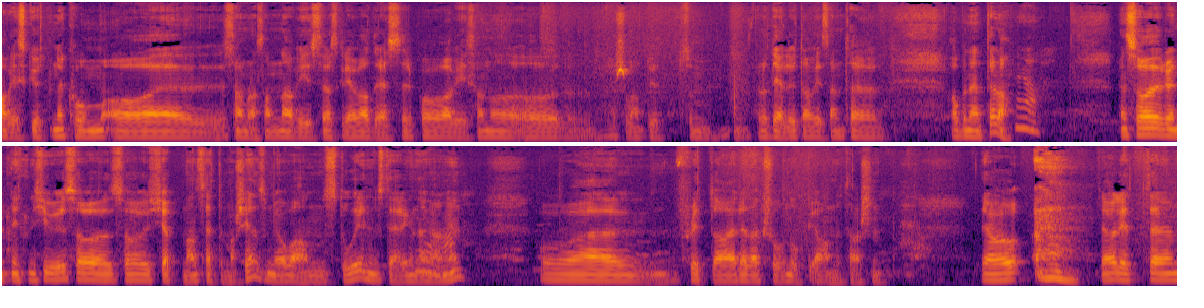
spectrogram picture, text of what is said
avisguttene kom og uh, samla sammen aviser og skrev adresser på avisene og, og forsvant ut som, for å dele ut avisene til abonnenter. da. ja. Men så rundt 1920 så, så kjøpte man settemaskin, som jo var en stor investering den gangen. Og uh, flytta redaksjonen opp i annen etasjen. Det er jo, det er jo litt eh,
